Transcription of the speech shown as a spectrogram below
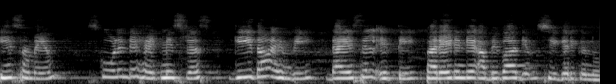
ഈ സമയം സ്കൂളിന്റെ head mistress Geetha M V ഡയസിൽ എത്തി പരേഡിന്റെ അഭിവാദ്യം സ്വീകരിക്കുന്നു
